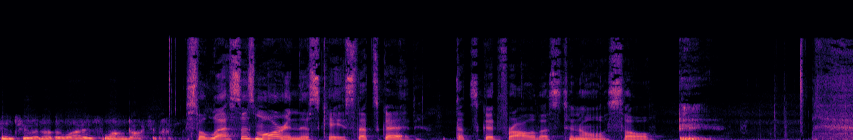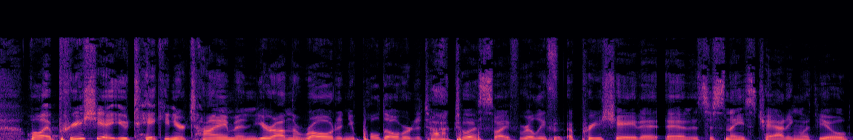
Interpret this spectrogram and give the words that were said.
into an otherwise long document. So less is more in this case. That's good. That's good for all of us to know. So. Well, I appreciate you taking your time and you're on the road and you pulled over to talk to us. So I really f- appreciate it. And it's just nice chatting with you.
